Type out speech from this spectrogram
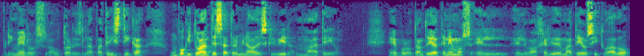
primeros autores de la patrística, un poquito antes ha terminado de escribir Mateo. ¿eh? Por lo tanto, ya tenemos el, Evangelio de Mateo situado,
